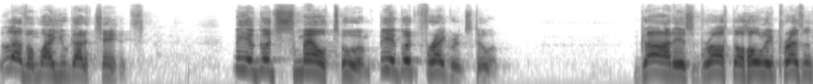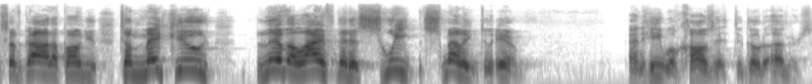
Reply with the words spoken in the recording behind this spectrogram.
Love them while you got a chance. Be a good smell to them, be a good fragrance to them. God has brought the holy presence of God upon you to make you live a life that is sweet smelling to Him. And He will cause it to go to others.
